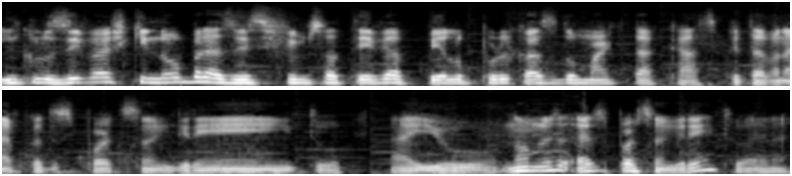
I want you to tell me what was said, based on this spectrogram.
Inclusive, eu acho que no Brasil esse filme só teve apelo por causa do Mark da Casca, porque tava na época do Esporte Sangrento. Aí o. Não, não era Esporte Sangrento? Era?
